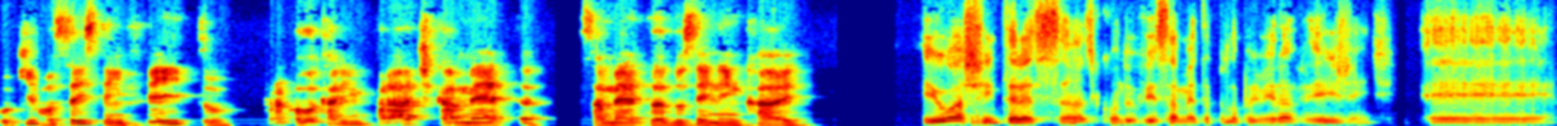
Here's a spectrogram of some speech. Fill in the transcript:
O que vocês têm feito para colocar em prática a meta, essa meta do Senenkai? Eu achei interessante quando eu vi essa meta pela primeira vez, gente, é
